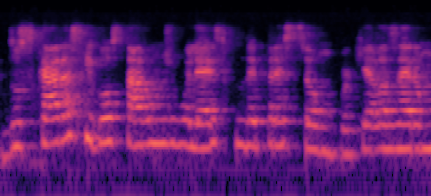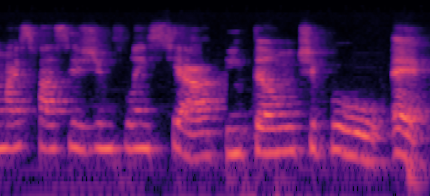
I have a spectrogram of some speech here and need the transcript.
dos caras que gostavam de mulheres com depressão, porque elas eram mais fáceis de influenciar. Então, tipo, é,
